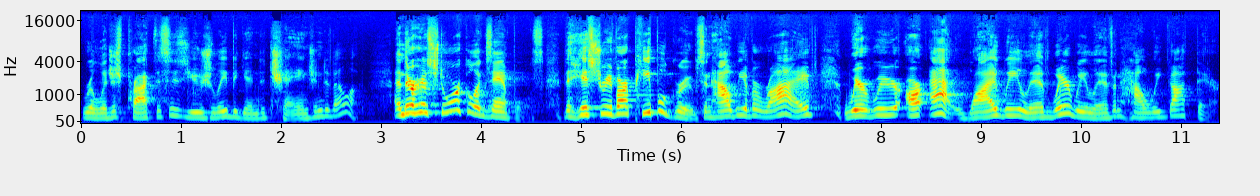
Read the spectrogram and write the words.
religious practices usually begin to change and develop. And there are historical examples, the history of our people groups and how we have arrived where we are at, why we live where we live, and how we got there.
